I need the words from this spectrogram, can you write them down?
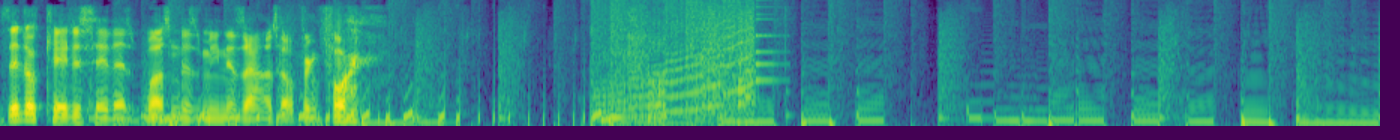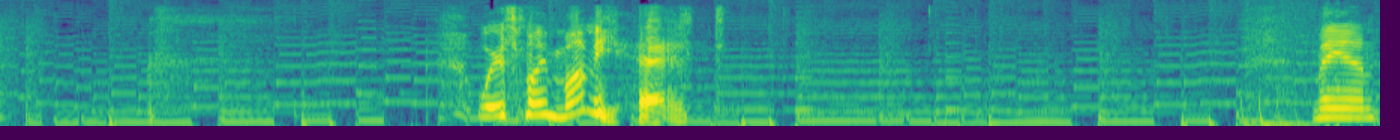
Is it okay to say that wasn't as mean as I was hoping for? Where's my mummy head? Man,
